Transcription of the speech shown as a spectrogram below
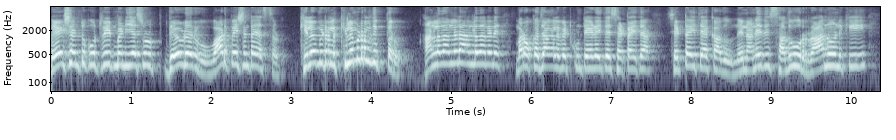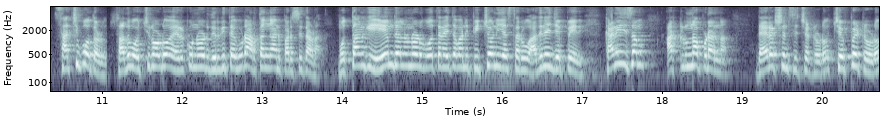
పేషెంట్కు ట్రీట్మెంట్ చేస్తాడు దేవుడు ఎరుగు వాడు పేషెంట్ చేస్తాడు కిలోమీటర్లు కిలోమీటర్లు తిప్పుతారు. అండ్లదండలే అండ్లదండలే మరి ఒక జాగాలో పెట్టుకుంటే ఏడైతే సెట్ అయితే సెట్ అయితే కాదు. నేను అనేది చదువు రానోనికి చచ్చిపోతాడు. చదువు వచ్చినోడు ఎరుకున్నోడు తిరిగితే కూడా అర్థం కాని పరిస్థితి ఆడ. మొత్తానికి ఏం తెలియనోడు పోతేనైతే వాడిని పిచ్చోని చేస్తారు. అది నేను చెప్పేది. కనీసం అట్లున్నప్పుడన్నా. డైరెక్షన్స్ ఇచ్చేటోడు చెప్పేటోడు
